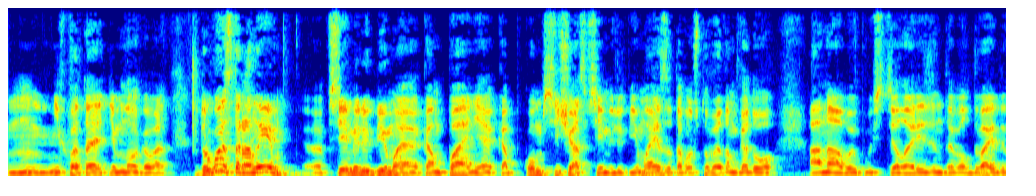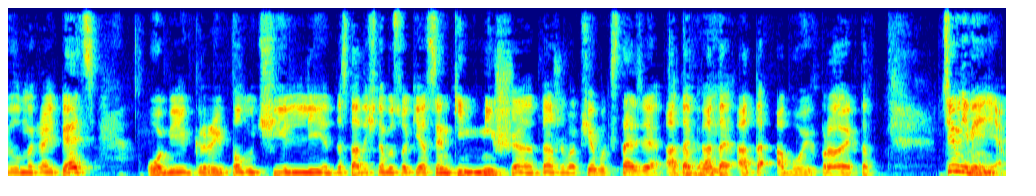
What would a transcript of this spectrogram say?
Не хватает немногого. С другой стороны, э, всеми любимая компания Capcom сейчас всеми любимая из-за того, что в этом году она выпустила Resident Evil 2 и Devil May Cry 5. Обе игры получили достаточно высокие оценки. Миша даже вообще в экстазе от, от, обоих. от, от обоих проектов. Тем не менее,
